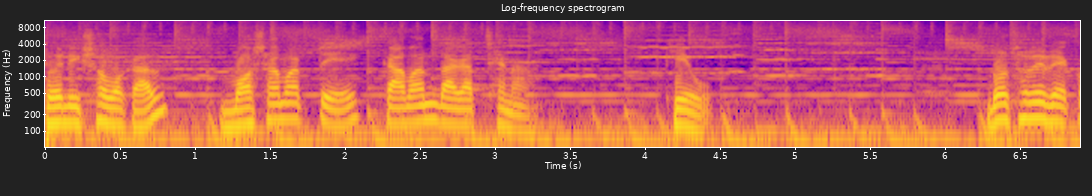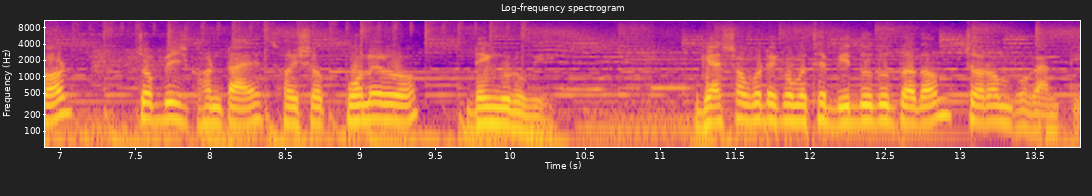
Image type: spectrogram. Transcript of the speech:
দৈনিক সমকাল, মশা মারতে কামান দাগাচ্ছে না কেউ। বছরের রেকর্ড, চব্বিশ ঘন্টায় ছয়শো পনেরো ডেঙ্গু রোগী। গ্যাস সংকটে কমেছে বিদ্যুৎ উৎপাদন, চরম ভোগান্তি।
